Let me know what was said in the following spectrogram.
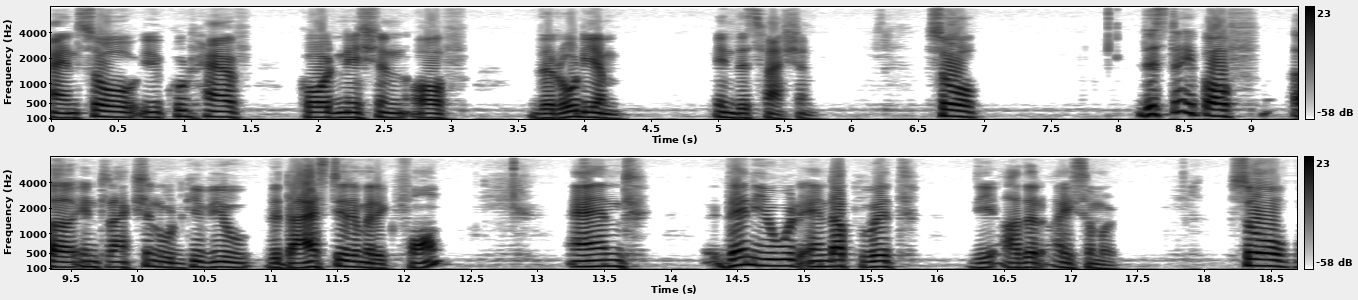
and so you could have coordination of the rhodium in this fashion. So, this type of uh, interaction would give you the diastereomeric form and then you would end up with the other isomer. So,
